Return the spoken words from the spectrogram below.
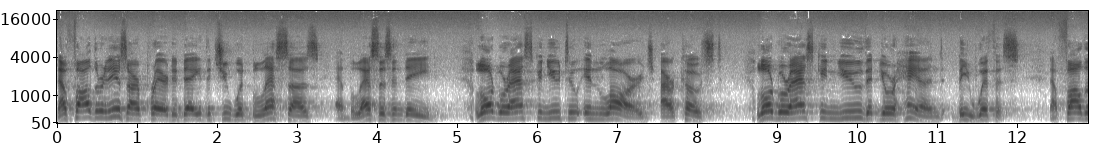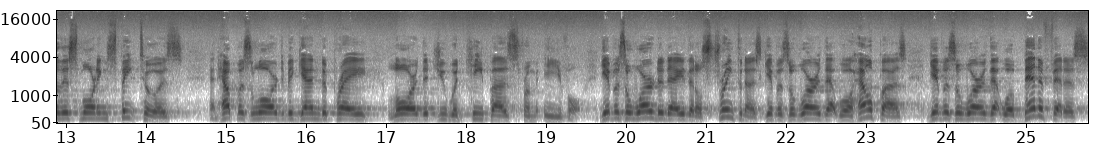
Now, Father, it is our prayer today that you would bless us and bless us indeed. Lord, we're asking you to enlarge our coast. Lord, we're asking you that your hand be with us. Now, Father, this morning, speak to us and help us, Lord, to begin to pray, Lord, that you would keep us from evil. Give us a word today that'll strengthen us. Give us a word that will help us. Give us a word that will benefit us.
